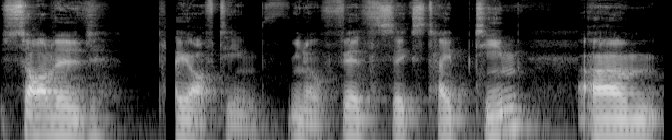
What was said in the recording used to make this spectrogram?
solid playoff team. You know, fifth, sixth type team. Um,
